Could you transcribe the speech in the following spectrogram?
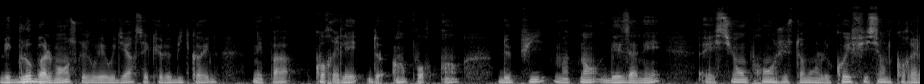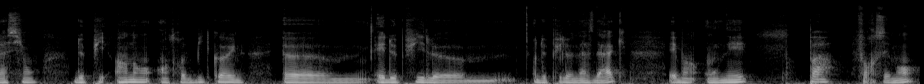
mais globalement ce que je voulais vous dire c'est que le Bitcoin n'est pas corrélé de 1 pour 1 depuis maintenant des années. Et si on prend justement le coefficient de corrélation depuis un an entre le Bitcoin euh, et depuis le, Nasdaq, eh ben on n'est pas forcément,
